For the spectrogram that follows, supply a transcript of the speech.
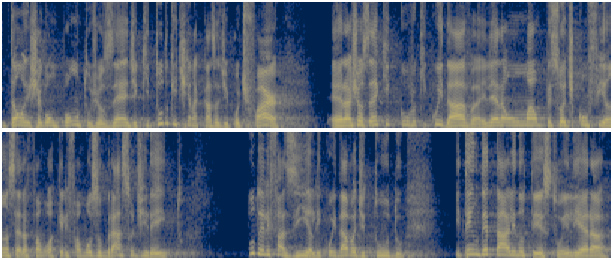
Então chegou um ponto, José, de que tudo que tinha na casa de Potifar era José que, que cuidava, ele era uma pessoa de confiança, era aquele famoso braço direito. Tudo ele fazia, ele cuidava de tudo. E tem um detalhe no texto: ele era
